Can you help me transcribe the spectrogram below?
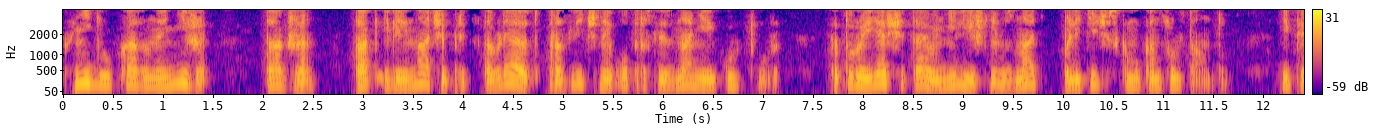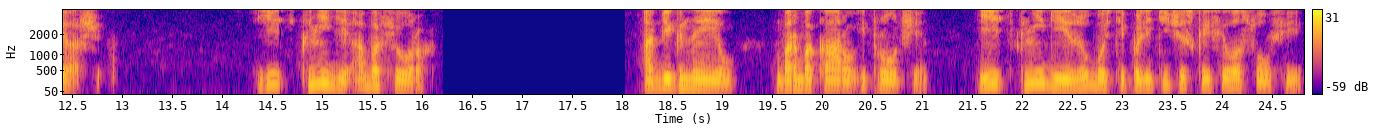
Книги, указанные ниже, также так или иначе представляют различные отрасли знания и культуры, которые я считаю не лишним знать политическому консультанту и пиарщику. Есть книги об аферах, Абигнейл, Барбакару и прочие. Есть книги из области политической философии,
